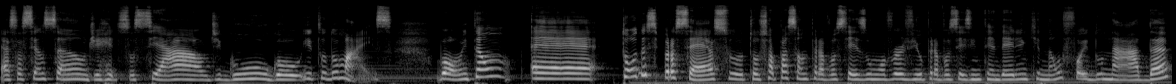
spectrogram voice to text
essa ascensão de rede social, de Google e tudo mais. Bom, então, é, todo esse processo, tô só passando para vocês um overview para vocês entenderem que não foi do nada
